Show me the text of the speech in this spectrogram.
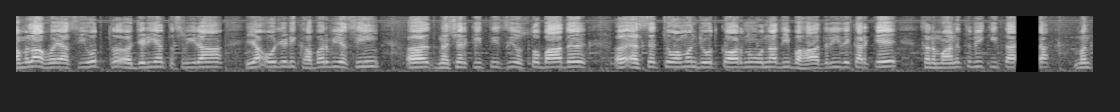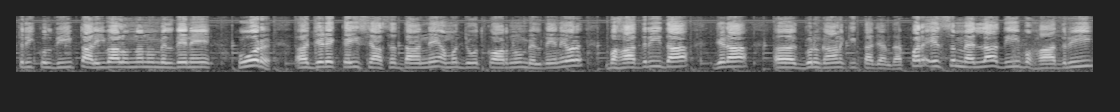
ਹਮਲਾ ਹੋਇਆ ਸੀ। ਉਹ ਜਿਹੜੀਆਂ ਤਸਵੀਰਾਂ ਜਾਂ ਉਹ ਜਿਹੜੀ ਖਬਰ ਵੀ ਅਸੀਂ ਨਸ਼ਰ ਕੀਤੀ ਸੀ ਉਸ ਤੋਂ ਬਾਅਦ ਐਸਐਚਓ ਅਮਨਜੋਤ ਕੌਰ ਨੂੰ ਉਹਨਾਂ ਦੀ ਬਹਾਦਰੀ ਦੇ ਕਰਕੇ ਸਨਮਾਨਿਤ ਵੀ ਕੀਤਾ ਮੰਤਰੀ ਕੁਲਦੀਪ ਢਾਲੀਵਾਲ ਉਹਨਾਂ ਨੂੰ ਮਿਲਦੇ ਨੇ। ਹੋਰ ਜਿਹੜੇ ਕਈ ਸਿਆਸਤਦਾਨ ਨੇ ਅਮਨਜੋਤ ਕੌਰ ਨੂੰ ਮਿਲਦੇ ਨੇ ਔਰ ਬਹਾਦਰੀ ਦਾ ਜਿਹੜਾ ਗੁਣਗਾਨ ਕੀਤਾ ਜਾਂਦਾ ਪਰ ਇਸ ਮਹਿਲਾ ਦੀ ਬਹਾਦਰੀ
